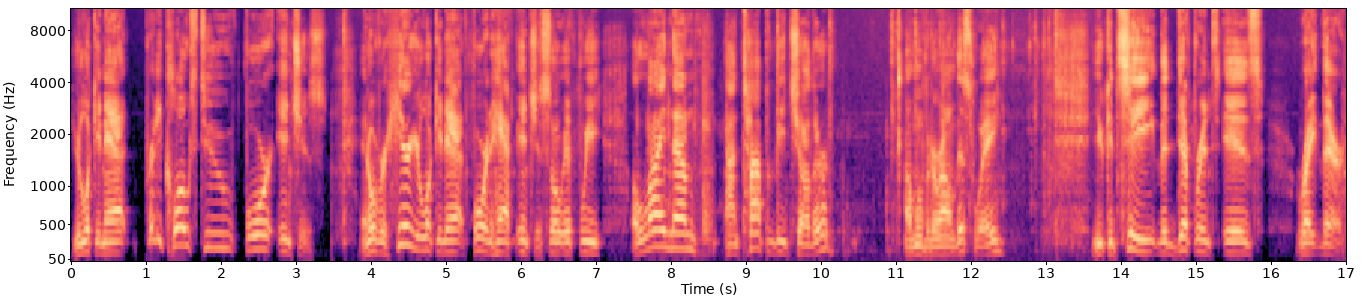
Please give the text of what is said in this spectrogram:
you're looking at pretty close to four inches. And over here, you're looking at four and a half inches. So if we align them on top of each other, I'll move it around this way, you can see the difference is right there.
